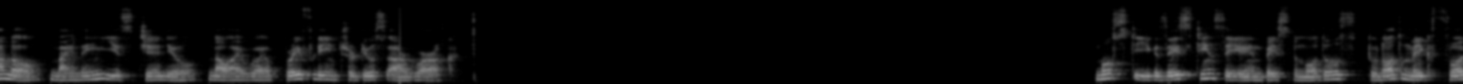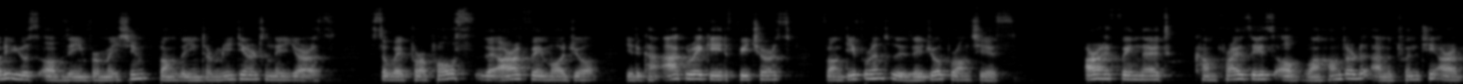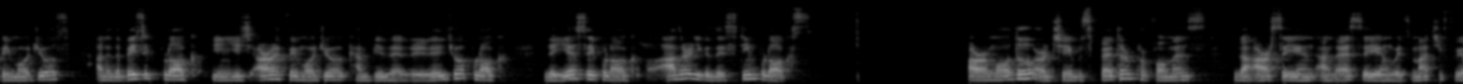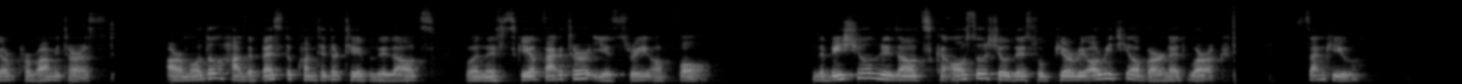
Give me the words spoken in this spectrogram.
Hello, my name is Jie Liu. Now I will briefly introduce our work. Most existing CNN-based models do not make full use of the information from the intermediate layers, so we propose the RFA module. It can aggregate features from different residual branches. RFANet comprises of 120 RFA modules, and the basic block in each RFA module can be the residual block, the ESA block, or other existing blocks. Our model achieves better performance than RCAN and SCN with much fewer parameters. Our model has the best quantitative results when the scale factor is 3 or 4. The visual results can also show the superiority of our network. Thank you.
